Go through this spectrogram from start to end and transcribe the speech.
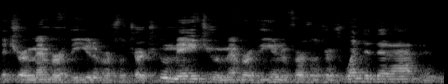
that you're a member of the Universal Church? Who made you a member of the Universal Church? When did that happen?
